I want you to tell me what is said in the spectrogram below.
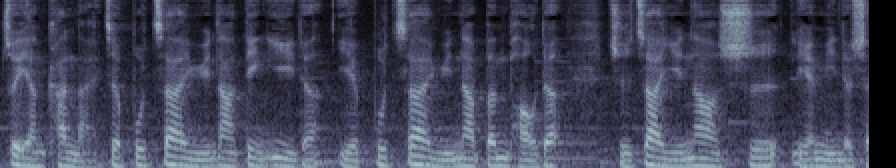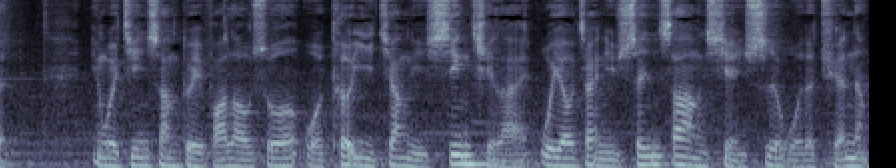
这样看来，这不在于那定义的，也不在于那奔跑的，只在于那施怜悯的神。因为经上对法老说：“我特意将你兴起来，为要在你身上显示我的全能，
